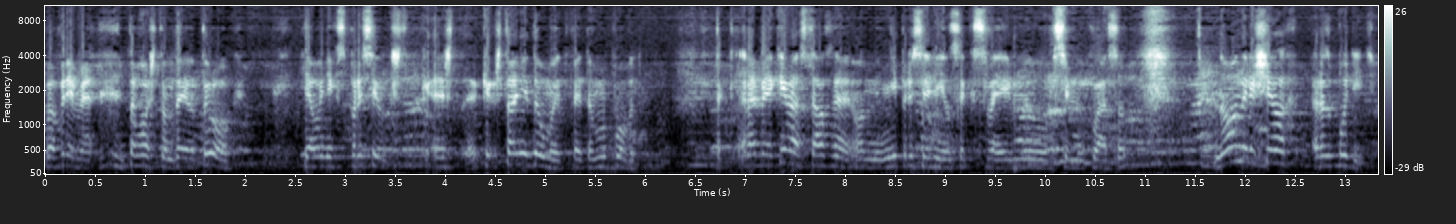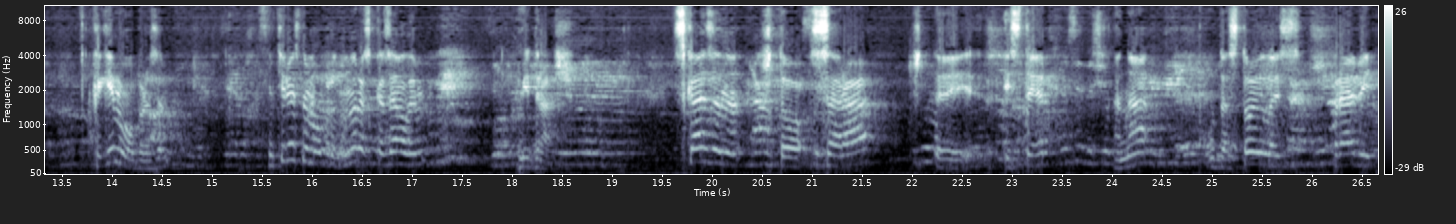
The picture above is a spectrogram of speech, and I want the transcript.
во время того, что он дает урок. Я у них спросил, что, что, что они думают по этому поводу. Так Раби Акива остался, он не присоединился к своему всему классу, но он решил их разбудить. Каким образом? Интересным образом. Он рассказал им Мидраш. Сказано, что Сара, э, Эстер, она удостоилась править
